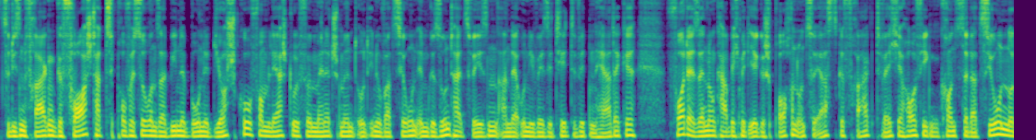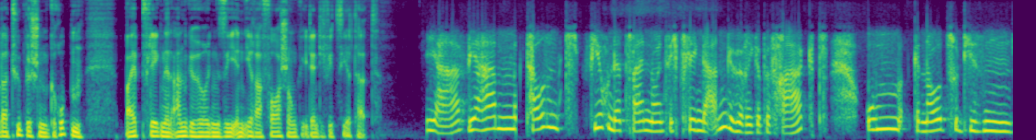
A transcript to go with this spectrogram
Zu diesen Fragen geforscht hat Professorin Sabine Bonit-Joschko vom Lehrstuhl für Management und Innovation im Gesundheitswesen an der Universität Witten-Herdecke. Vor der Sendung habe ich mit ihr gesprochen und zuerst gefragt, welche häufigen Konstellationen oder typischen Gruppen bei pflegenden Angehörigen sie in ihrer Forschung identifiziert hat. Ja, wir haben 1492 pflegende Angehörige befragt, um genau zu diesen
